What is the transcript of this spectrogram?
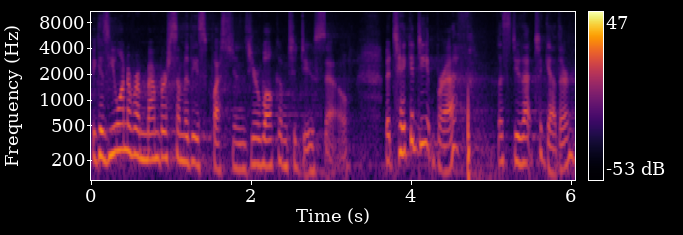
because you want to remember some of these questions, you're welcome to do so. But take a deep breath. Let's do that together.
